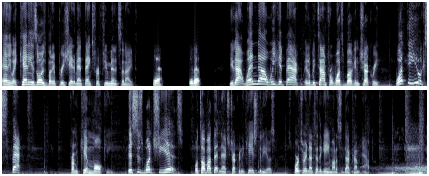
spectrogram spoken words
anyway, Kenny as always, buddy, appreciate it, man. Thanks for a few minutes tonight. yeah, you bet. You got when uh, we get back, it'll be time for what's bugging Chuckery. What do you expect from Kim Mulkey? This is what she is. We'll talk about that next. Chuckery in the Kia Studios, Sports Radio, not to the game, Audacy.com app.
